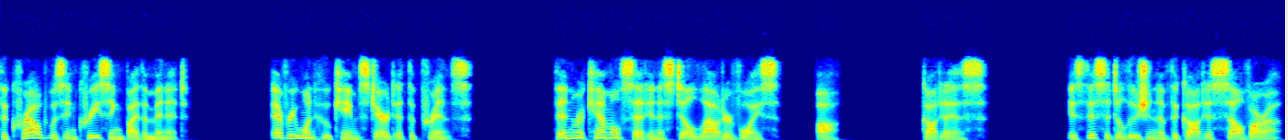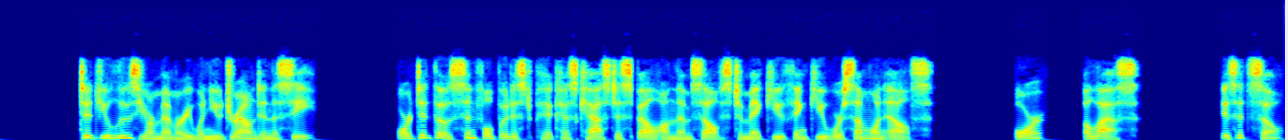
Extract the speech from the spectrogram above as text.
The crowd was increasing by the minute. Everyone who came stared at the prince. Then Rakamal said in a still louder voice, Ah! Goddess! Is this a delusion of the goddess Selvara? Did you lose your memory when you drowned in the sea? Or did those sinful Buddhist bhikkhus cast a spell on themselves to make you think you were someone else? Or, alas! Is it so?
